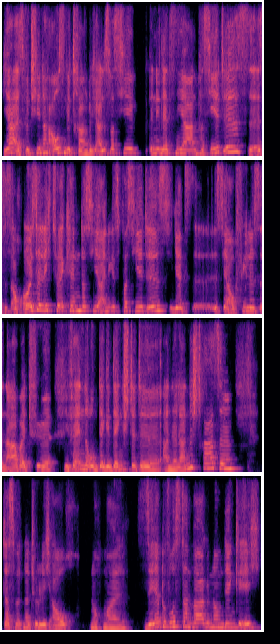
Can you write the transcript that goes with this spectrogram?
Ja, es wird hier nach außen getragen durch alles, was hier in den letzten Jahren passiert ist. Es ist auch äußerlich zu erkennen, dass hier einiges passiert ist. Jetzt äh, ist ja auch vieles in Arbeit für die Veränderung der Gedenkstätte an der Landesstraße. Das wird natürlich auch nochmal sehr bewusst dann wahrgenommen, denke ich.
